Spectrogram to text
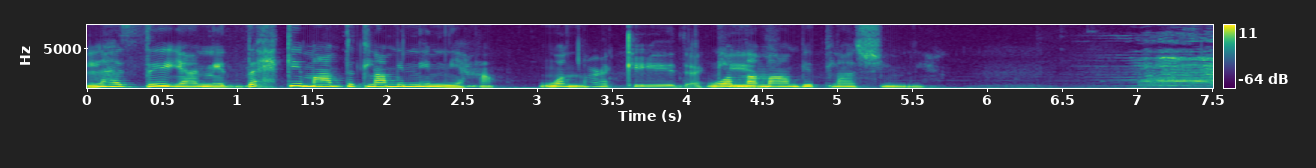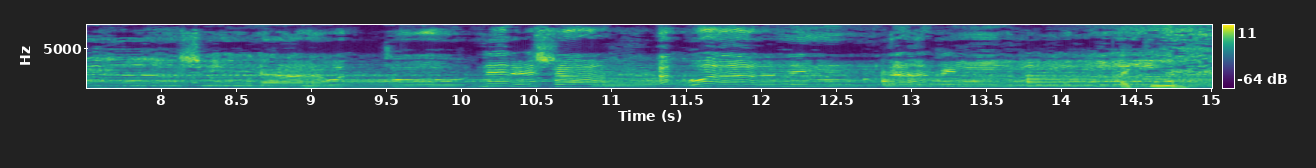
الهزه يعني الضحكة ما عم تطلع مني منيحة. والله. أكيد أكيد. والله ما عم بيطلع شيء منيح. مشينا وقته نرجع أقوى من قبل. أكيد.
